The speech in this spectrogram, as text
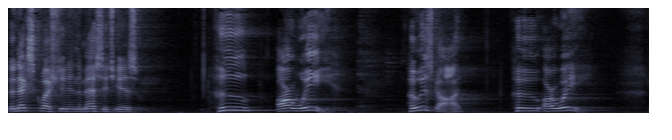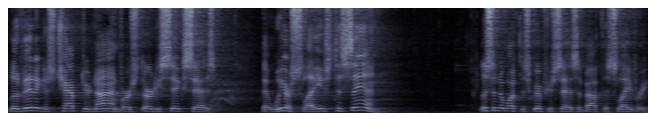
The next question in the message is Who are we? Who is God? Who are we? Leviticus chapter 9, verse 36 says that we are slaves to sin. Listen to what the scripture says about the slavery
